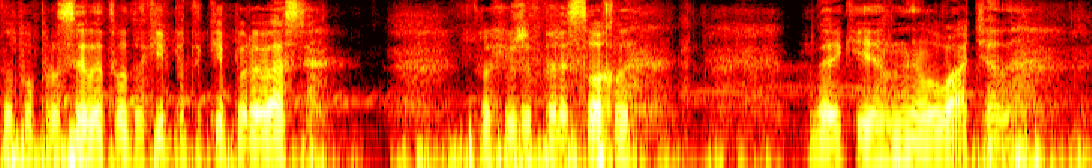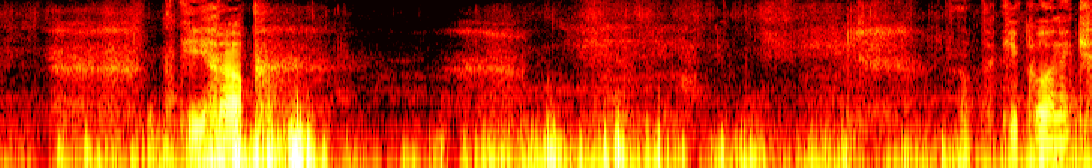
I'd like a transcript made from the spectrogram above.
То попросили то такі такі перевезти. Трохи вже пересохли. Деякі гнилуваті, але такий граб. Ось такі коники.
